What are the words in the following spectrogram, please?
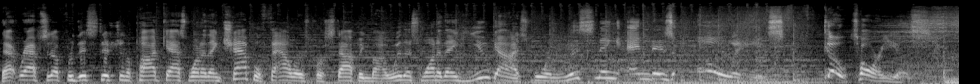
that wraps it up for this edition of the podcast. Want to thank Chapel Fowlers for stopping by with us. Want to thank you guys for listening. And as always, go Tar Heels.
